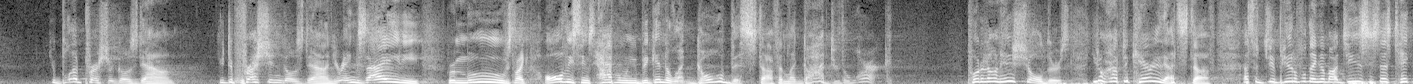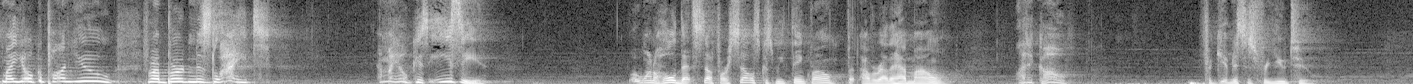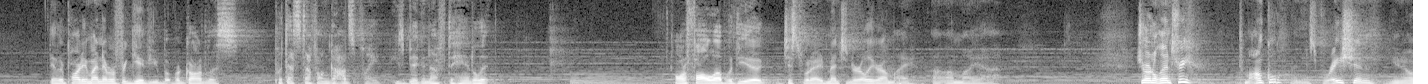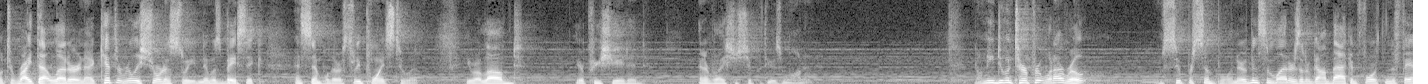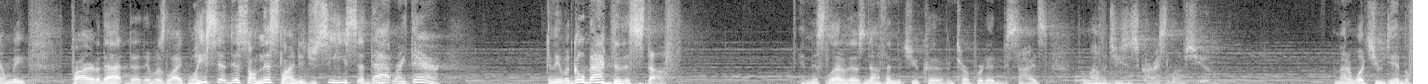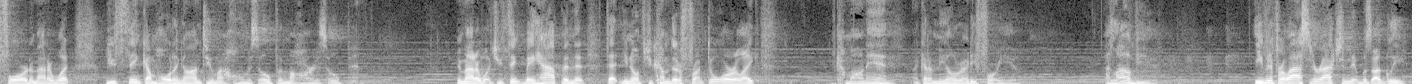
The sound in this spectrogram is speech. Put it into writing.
Your blood pressure goes down. Your depression goes down. Your anxiety removes. Like all these things happen when you begin to let go of this stuff and let God do the work. Put it on his shoulders. You don't have to carry that stuff. That's the beautiful thing about Jesus. He says, Take my yoke upon you, for my burden is light. And my yoke is easy. We want to hold that stuff ourselves because we think, well, but I would rather have my own. Let it go. Forgiveness is for you too. The other party might never forgive you, but regardless, put that stuff on God's plate. He's big enough to handle it. I want to follow up with you just what I had mentioned earlier on my, uh, on my uh, journal entry to my uncle and the inspiration, you know, to write that letter. And I kept it really short and sweet, and it was basic and simple. There were three points to it. You are loved, you're appreciated, and a relationship with you is wanted. You don't need to interpret what I wrote. Was super simple. And there have been some letters that have gone back and forth in the family prior to that that it was like, well, he said this on this line. Did you see he said that right there? And they would go back to this stuff. In this letter, there's nothing that you could have interpreted besides the love of Jesus Christ loves you. No matter what you did before, no matter what you think I'm holding on to, my home is open, my heart is open. No matter what you think may happen, that, that you know, if you come to the front door, like, come on in. I got a meal ready for you. I love you. Even if our last interaction, it was ugly.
